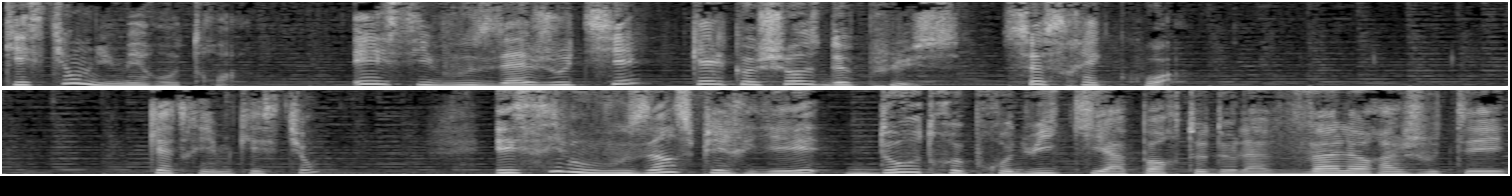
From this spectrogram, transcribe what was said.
Question numéro 3. Et si vous ajoutiez quelque chose de plus, ce serait quoi? Quatrième question. Et si vous vous inspiriez d'autres produits qui apportent de la valeur ajoutée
